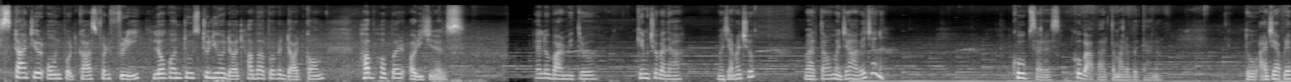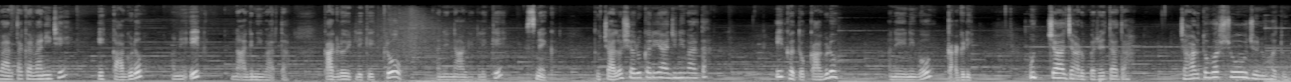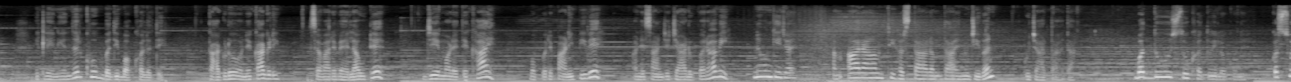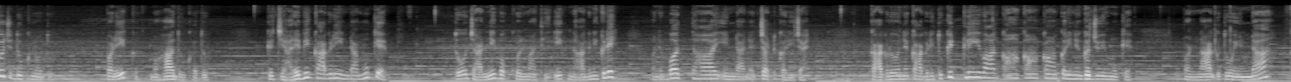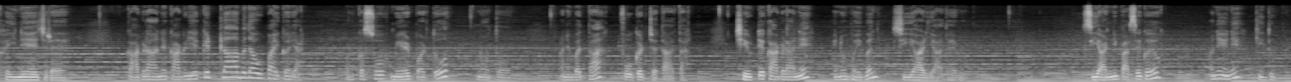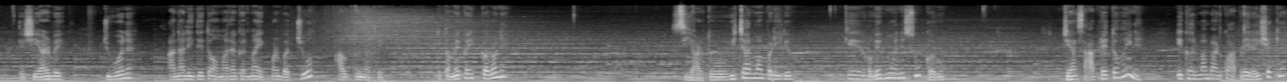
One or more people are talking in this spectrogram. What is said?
Start your own podcast for free. Log on to studio.hubhopper.com. Hubhopper Originals. Hello બાળ મિત્રો કેમ છો બધા મજામાં છો વાર્તાઓ મજા આવે છે ને ખૂબ સરસ ખૂબ આભાર તમારા બધાનો તો આજે આપણે વાર્તા કરવાની છે એક કાગડો અને એક નાગની વાર્તા. કાગડો એટલે કે ક્રો અને નાગ એટલે કે સ્નેક. તો ચાલો શરૂ કરીએ આજની વાર્તા. એક હતો કાગડો અને એની બહુ કાગડી. ઊંચા ઝાડ ઉપર રહેતા હતા. ઝાડ તો વર્ષો જૂનું હતું, એટલે એની અંદર ખૂબ બધી બખોલ હતી. કાગડો અને કાગડી, સવારે વહેલા ઉઠે, જે મળે તે ખાય, બપોરે પાણી પીવે અને સાંજે ઝાડ ઉપર આવી ને ઊંઘી જાય. આમ આરામથી હસતા રમતા એનું જીવન ગુજારતા હતા. બધું સુખ હતું એ લોકોને. કશું જ દુઃખ નહોતું, પણ એક મહાદુઃખ હતું કે જ્યારે બી કાગડી ઈંડા મૂકે, તો ઝાડની બખોલમાંથી એક નાગ નીકળે અને બધા ઈંડાને ચટ કરી જાય. કાગડો અને કાગડી તો કેટલી વાર કાં કાં કાં કરીને ગજવી મૂકે, પણ નાગ તો ઈંડા ખાઈને જ રહે. કાગડા અને કાગડીએ કેટલા બધા ઉપાય કર્યા, પણ કશો મેળ પડતો નહોતો. અને બધા ફોગટ જતા હતા. છેવટે કાગડાને એનો ભાઈબંધ શિયાળ યાદ આવ્યો. શિયાળની પાસે ગયો અને એને કીધું કે, શિયાળભાઈ, જુઓ ને, આના લીધે તો અમારા ઘરમાં એક પણ બચ્ચું આવતું નથી. તો તમે કંઈક કરો ને. શિયાળ તો વિચારમાં પડી ગયો કે, હવે હું એને શું કરું? જ્યાં સાપ રહેતો હોય ને એ ઘરમાં બાળકો આપણે રહી શકીએ?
